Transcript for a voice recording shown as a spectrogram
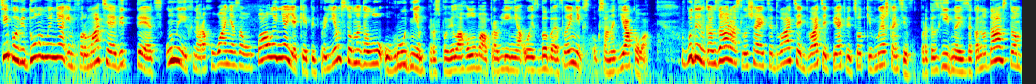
Ці повідомлення інформація від ТЕЦ. У них нарахування за опалення, яке підприємство надало у грудні, розповіла голова правління ОСББ Фенікс Оксана Дякова. В будинках зараз лишається 20-25% мешканців. Проте, згідно із законодавством,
